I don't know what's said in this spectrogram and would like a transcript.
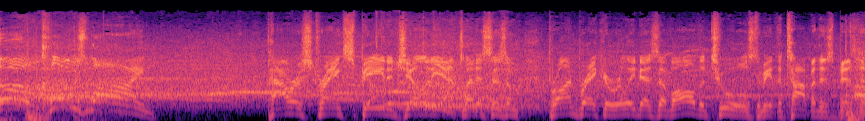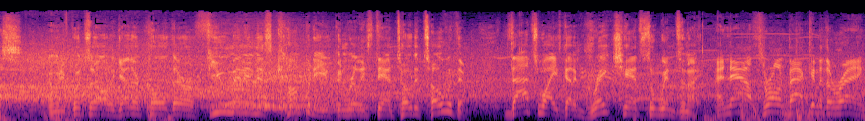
Oh, clothesline! Power, strength, speed, agility, athleticism. Bron Breakker really does have all the tools to be at the top of this business. And when he puts it all together, Cole, there are few men in this company who can really stand toe-to-toe -to -toe with him. That's why he's got a great chance to win tonight. And now thrown back into the ring.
